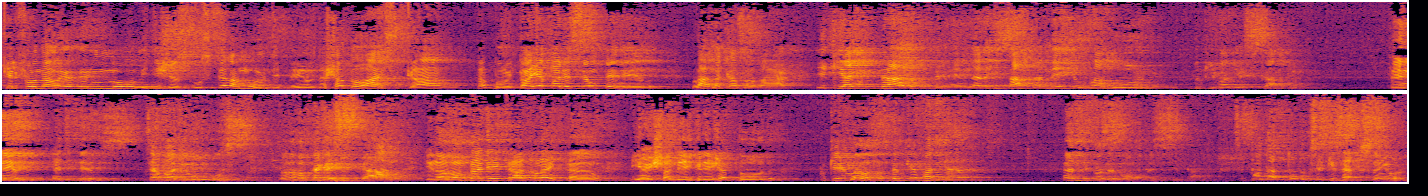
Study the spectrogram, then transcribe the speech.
que ele falou: Não, eu, eu, em nome de Jesus, pelo amor de Deus, deixa eu doar esse carro. Tá bom. Então aí apareceu um terreno lá na Casa Lar e que a entrada do terreno era exatamente o valor do que valia esse carro. Falei, é de Deus. Você avaliou o custo? Então nós vamos pegar esse carro e nós vamos dar de entrada lá então. E aí chamei a igreja toda. Porque, irmãos, nós temos que avaliar. Antes de fazer voto precipitado. Você pode dar tudo o que você quiser para o Senhor.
